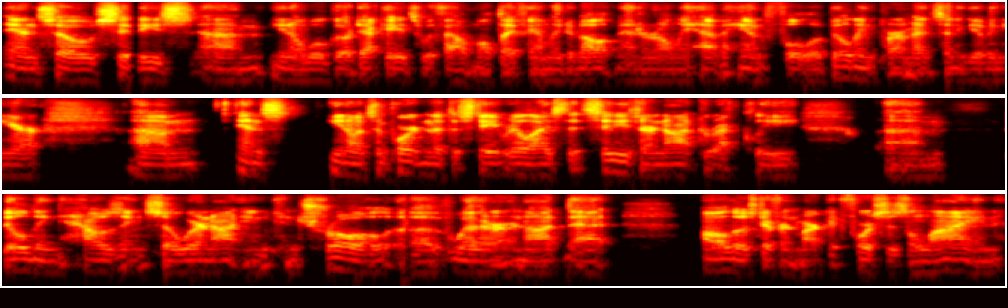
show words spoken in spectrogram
and so cities um, you know will go decades without multifamily development or only have a handful of building permits in a given year. Um, and you know it's important that the state realize that cities are not directly um, building housing. So we're not in control of whether or not that all those different market forces align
